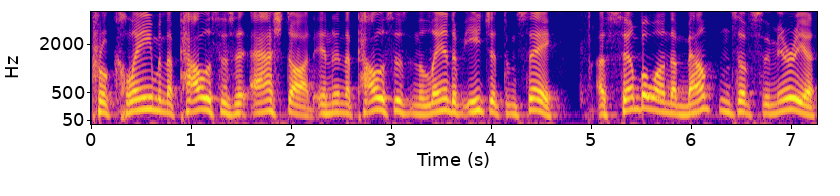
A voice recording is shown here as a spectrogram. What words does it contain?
Proclaim in the palaces at Ashdod and in the palaces in the land of Egypt and say, Assemble on the mountains of Samaria,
